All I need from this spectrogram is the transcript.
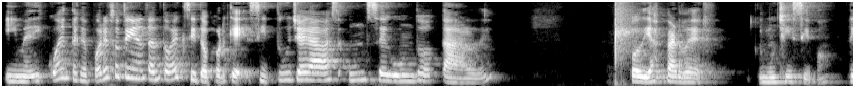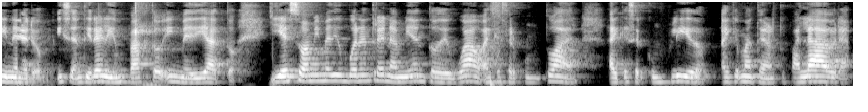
Y me di cuenta que por eso tenían tanto éxito, porque si tú llegabas un segundo tarde, podías perder muchísimo dinero y sentir el impacto inmediato. Y eso a mí me dio un buen entrenamiento de, wow, hay que ser puntual, hay que ser cumplido, hay que mantener tu palabra,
